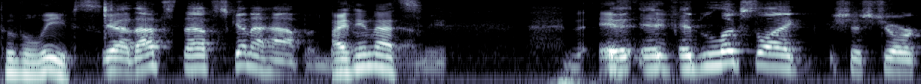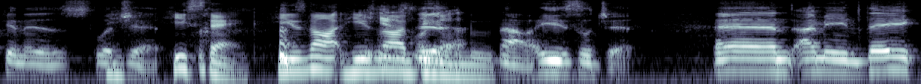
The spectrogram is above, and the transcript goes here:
to the Leafs? Yeah, that's that's gonna happen. I think that's- I mean, If- it, it, if- it looks like Shesterkin is legit. He's staying. He's not. He's He not being moved. No, he's legit. And I mean, they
